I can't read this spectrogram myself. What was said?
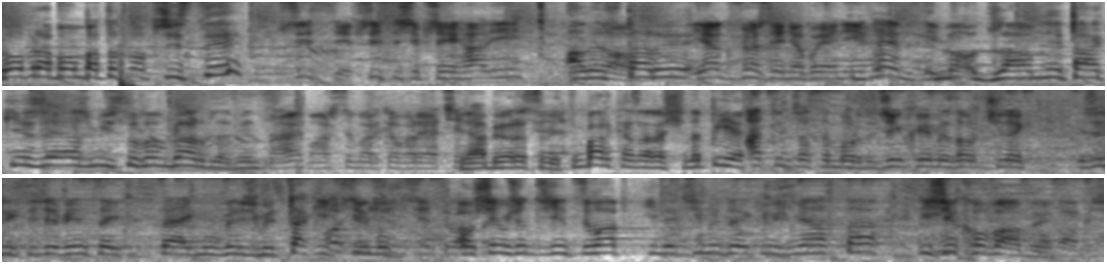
Dobra bomba, to to wszyscy? Wszyscy, wszyscy się przejechali. Ale Co? stary- Jak wrażenia, bo ja nie jechałem z nim. No dla mnie takie, że aż mi sucho w gardle, więc... Tak? Masz ten marka wariacie. Ja biorę sobie Tymbarka, zaraz się napiję. A tymczasem mordy, dziękujemy za odcinek. Jeżeli chcecie więcej, tak jak mówiliśmy, takich 80 filmów, tysięcy łapek. 80 tysięcy łap i lecimy do jakiegoś miasta i się chowamy. Chowamy się.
